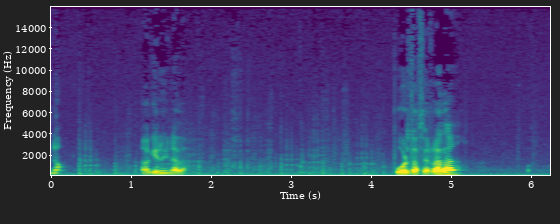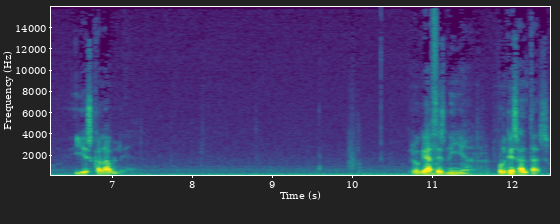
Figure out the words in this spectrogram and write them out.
No. Aquí no hay nada. Puerta cerrada y escalable. ¿Pero qué haces, niña? ¿Por qué saltas?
